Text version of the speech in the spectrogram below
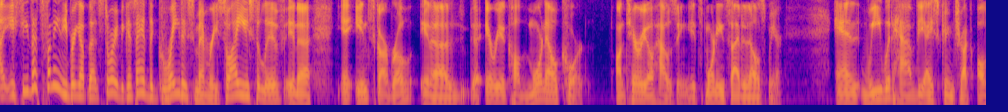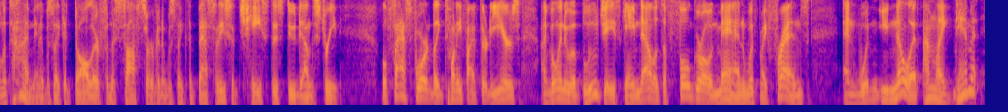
uh, you see, that's funny that you bring up that story because I have the greatest memory. So I used to live in a in Scarborough in a area called Mornelle Court, Ontario Housing. It's Morningside and Ellesmere. And we would have the ice cream truck all the time. And it was like a dollar for the soft serve. And it was like the best. I used to chase this dude down the street. Well, fast forward like 25, 30 years, I'm going to a Blue Jays game now as a full grown man with my friends. And wouldn't you know it, I'm like, damn it,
